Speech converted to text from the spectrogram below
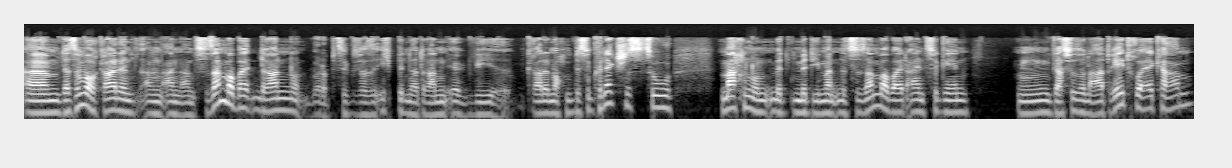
Ähm, da sind wir auch gerade an, an, an, Zusammenarbeiten dran, oder beziehungsweise ich bin da dran, irgendwie äh, gerade noch ein bisschen Connections zu machen und mit, mit jemandem eine Zusammenarbeit einzugehen, dass wir so eine Art Retro-Ecke haben,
